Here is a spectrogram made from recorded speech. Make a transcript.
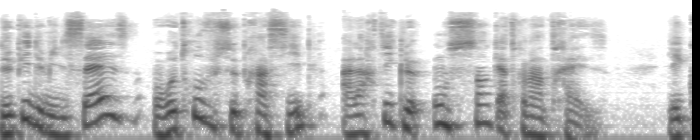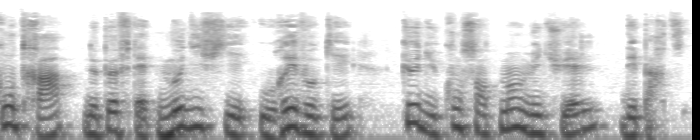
Depuis 2016, on retrouve ce principe à l'article 1193 les contrats ne peuvent être modifiés ou révoqués que du consentement mutuel des parties.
